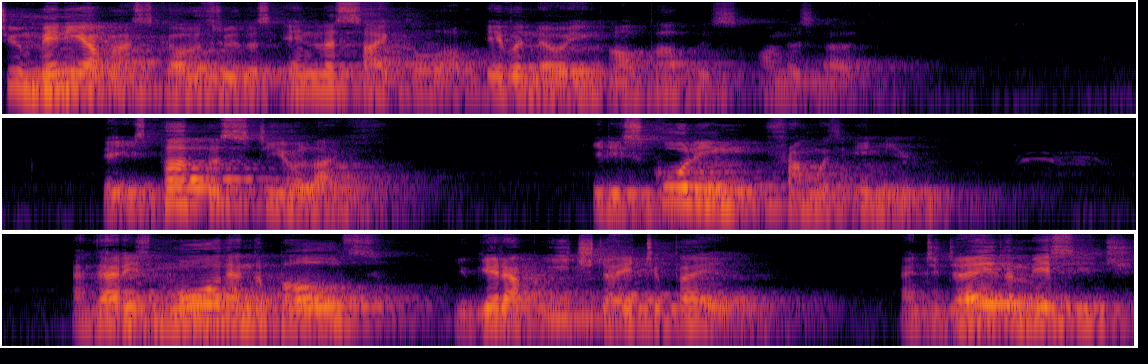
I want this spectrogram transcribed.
Too many of us go through this endless cycle of ever knowing our purpose on this earth. There is purpose to your life. It is calling from within you. And that is more than the bills you get up each day to pay. And today the message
